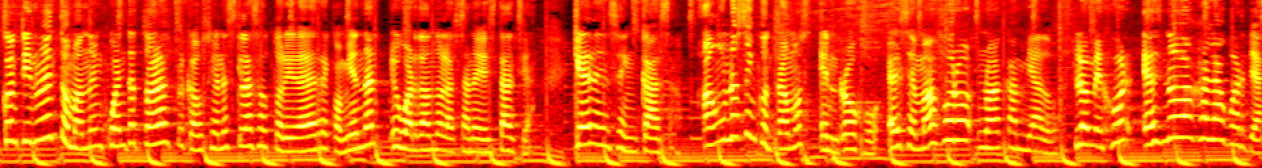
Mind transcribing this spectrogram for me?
Continúen tomando en cuenta todas las precauciones que las autoridades recomiendan y guardando la sana distancia. Quédense en casa. Aún nos encontramos en rojo, el semáforo no ha cambiado. Lo mejor es no bajar la guardia,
